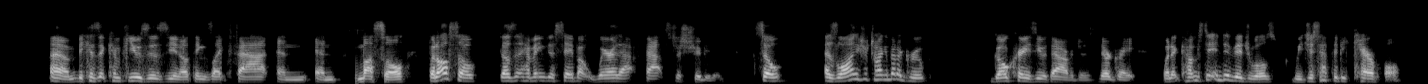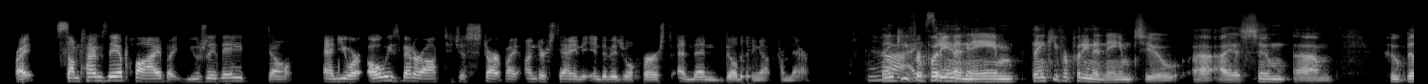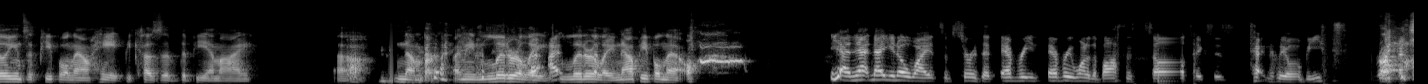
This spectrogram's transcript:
um, because it confuses you know things like fat and and muscle, but also doesn't have anything to say about where that fat's distributed. So as long as you're talking about a group, go crazy with averages. They're great. When it comes to individuals, we just have to be careful, right? Sometimes they apply, but usually they don't. And you are always better off to just start by understanding the individual first and then building up from there. thank you ah, for I putting see. a okay. name. Thank you for putting a name to, uh, I assume, um, who billions of people now hate because of the BMI uh, oh. number. I mean, literally, I, literally. Now people know. yeah, now, now you know why it's absurd that every every one of the Boston Celtics is technically obese. Right.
